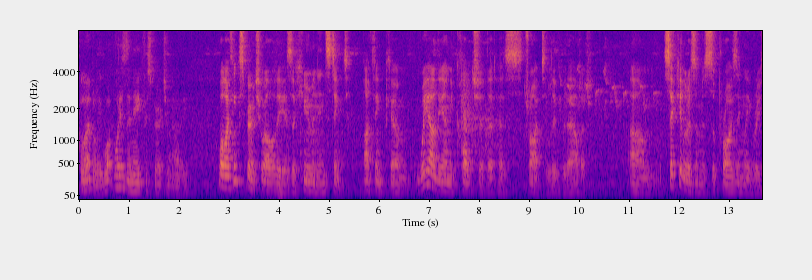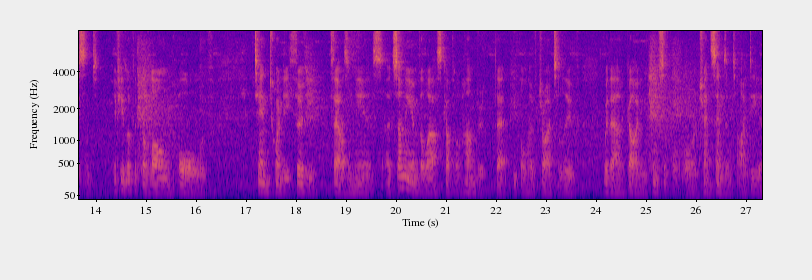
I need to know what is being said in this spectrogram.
globally, what, what is the need for spirituality? Well, I think spirituality is a human instinct. I think um, we are the only culture that has tried to live without it. Um, secularism is surprisingly recent. If you look at the long haul of 10, 20, 30,000 years, it's only in the last couple of hundred that people have tried to live without a guiding principle or a transcendent idea.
